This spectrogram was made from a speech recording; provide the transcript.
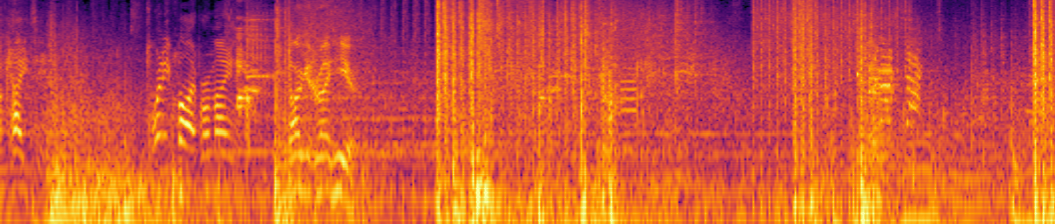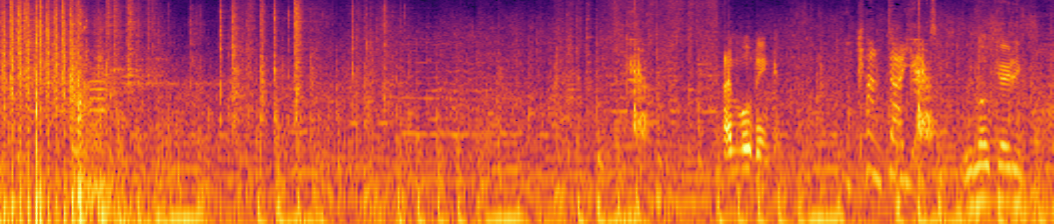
Safe zone relocated. 25 remaining. Target right here. I'm moving. You can't die yet! Relocating.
